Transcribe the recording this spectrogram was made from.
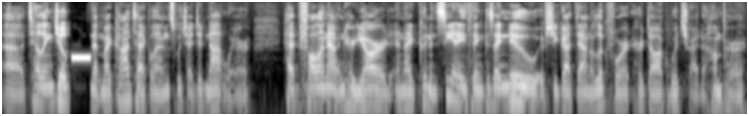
uh, telling Jill that my contact lens, which I did not wear, had fallen out in her yard and I couldn't see anything because I knew if she got down to look for it, her dog would try to hump her.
